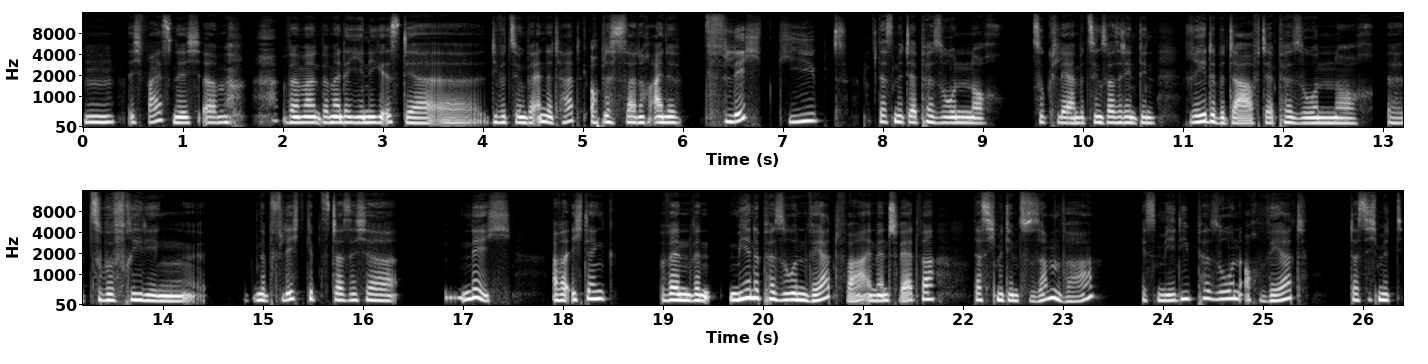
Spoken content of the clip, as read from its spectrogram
Hm, ich weiß nicht, ähm, wenn, man, wenn man derjenige ist, der äh, die Beziehung beendet hat, ob es da noch eine Pflicht gibt, das mit der Person noch zu klären, beziehungsweise den, den Redebedarf der Person noch äh, zu befriedigen. Eine Pflicht gibt es da sicher nicht. Aber ich denke, wenn, wenn mir eine Person wert war, ein Mensch wert war, dass ich mit dem zusammen war, ist mir die Person auch wert, dass ich mit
